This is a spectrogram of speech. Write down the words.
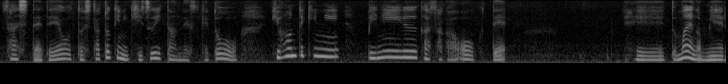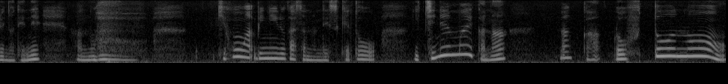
差して出ようとした時に気づいたんですけど基本的にビニール傘が多くて、えー、と前が見えるのでねあの 基本はビニール傘なんですけど1年前かななんかロフトの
